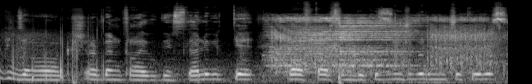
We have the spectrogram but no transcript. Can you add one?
Hepinize merhaba arkadaşlar ben Kay bugün sizlerle birlikte Brawl Stars'ın 9. bölümünü çekiyoruz.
